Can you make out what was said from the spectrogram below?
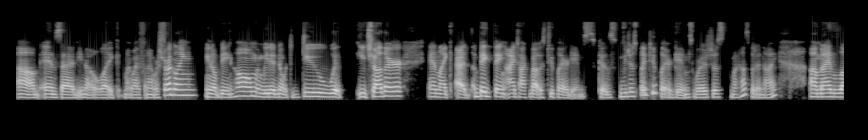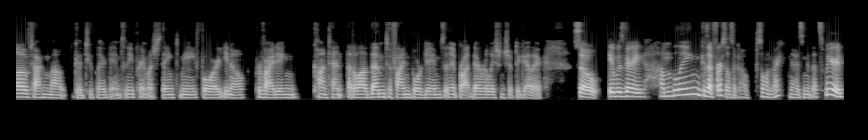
um, and said, you know, like my wife and I were struggling, you know, being home and we didn't know what to do with each other. And like a, a big thing I talk about is two player games because we just play two player games where it's just my husband and I. Um, and I love talking about good two player games. And he pretty much thanked me for, you know, providing content that allowed them to find board games and it brought their relationship together. So it was very humbling because at first I was like, oh, someone recognized me. That's weird.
